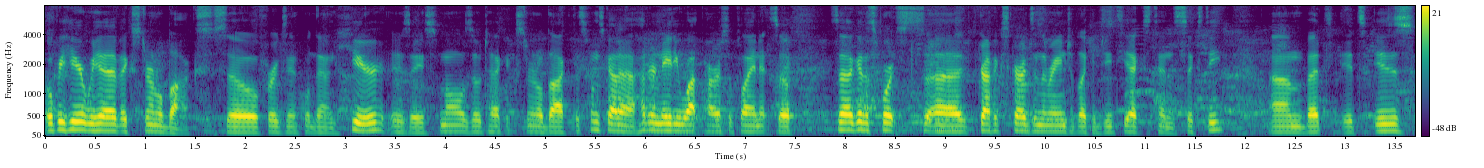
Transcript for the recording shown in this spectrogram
Over here we have external docks. So for example, down here is a small Zotac external dock. This one's got a 180 watt power supply in it, so it's uh, going to support uh, graphics cards in the range of like a GTX 1060 um, but it is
